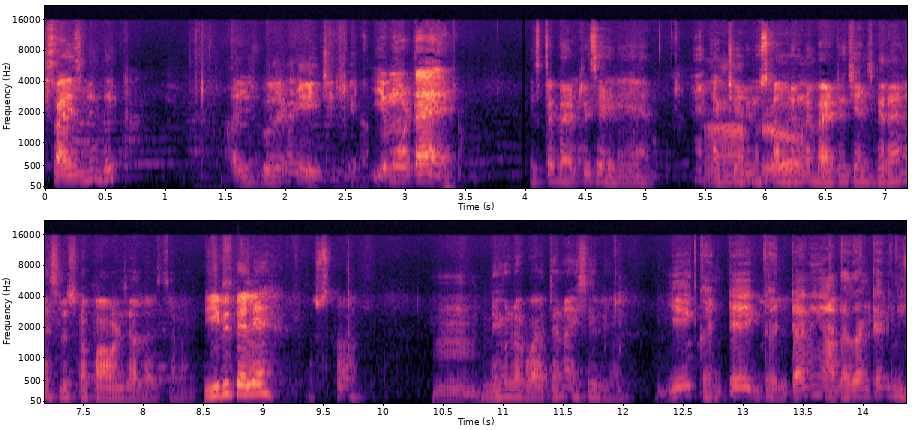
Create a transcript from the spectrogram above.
साइज़ में देख। आयुष बोलेगा यही चीजेगा ये मोटा है। इसका बैटरी सही नहीं है। हाँ, एक्चुअली उसका हम लोग ने बैटरी चेंज करा है ना इसलिए उसका पावर ज़्यादा है इस समय। ये भी पहले उसका? हम्म। न्यू लगवाए थे ना इसीलिए। ये घंटे घंटा नहीं आधा घंटा भी नहीं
